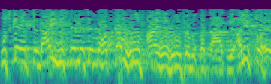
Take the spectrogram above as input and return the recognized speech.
اس کے ابتدائی حصے میں سے بہت کم حروف آئے ہیں حروف مقطعات میں۔ الف تو ہے،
